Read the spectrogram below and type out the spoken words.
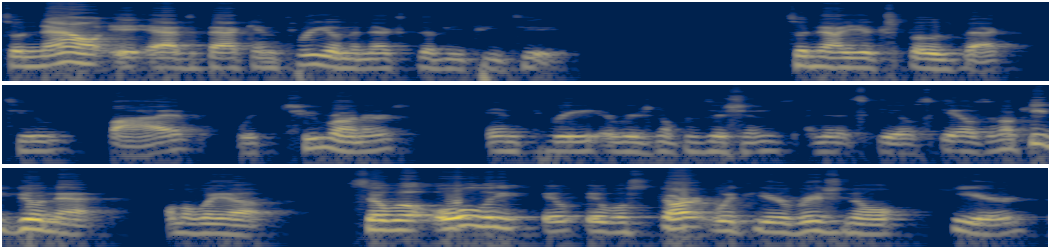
So now it adds back in three on the next WPT. So now you're exposed back to five with two runners in three original positions, and then it scales, scales. And I'll keep doing that on the way up. So we'll only, it, it will start with your original here.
